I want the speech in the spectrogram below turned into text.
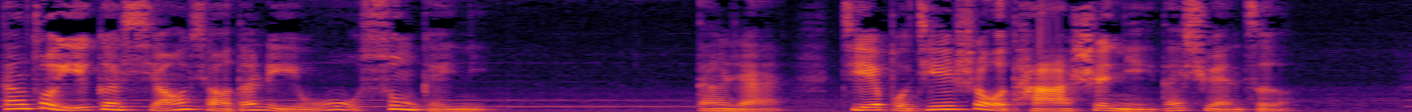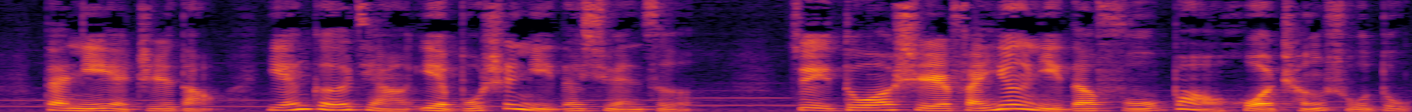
当做一个小小的礼物送给你。当然，接不接受它是你的选择。但你也知道，严格讲也不是你的选择，最多是反映你的福报或成熟度，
